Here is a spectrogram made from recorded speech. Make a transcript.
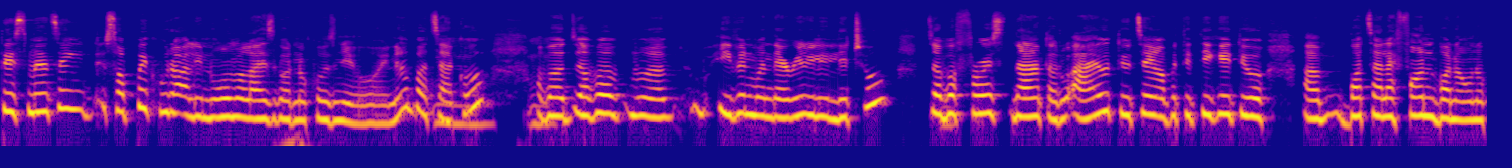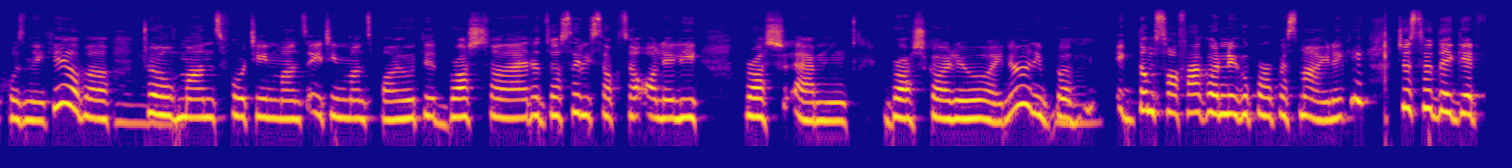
त्यसमा चाहिँ सबै कुरा अलिक नर्मलाइज गर्न खोज्ने हो होइन बच्चाको? अब जब even when they're really little जब फर्स्ट दाँतहरू आयो त्यो चाहिँ अब त्यतिकै त्यो बच्चालाई फन बनाउन खोज्ने कि अब twelve months fourteen months eighteen months भयो त्यो ब्रस चलाएर जसरी सक्छ अलिअलि ब्रस ब्रस गर्यो होइन अनि ब- एकदम सफा गर्नेको पर्पसमा होइन कि just so they get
